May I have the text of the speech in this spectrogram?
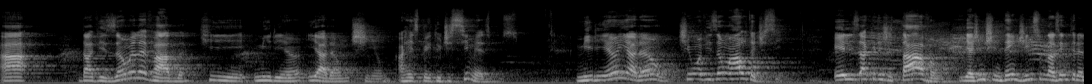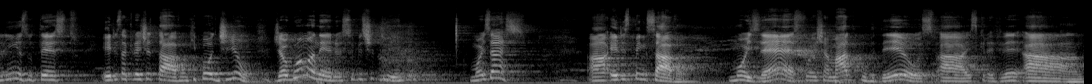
a, da visão elevada que Miriam e Arão tinham a respeito de si mesmos. Miriam e Arão tinham uma visão alta de si. Eles acreditavam, e a gente entende isso nas entrelinhas do texto, eles acreditavam que podiam, de alguma maneira, substituir Moisés. Ah, eles pensavam, Moisés foi chamado por Deus a escrever, a,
